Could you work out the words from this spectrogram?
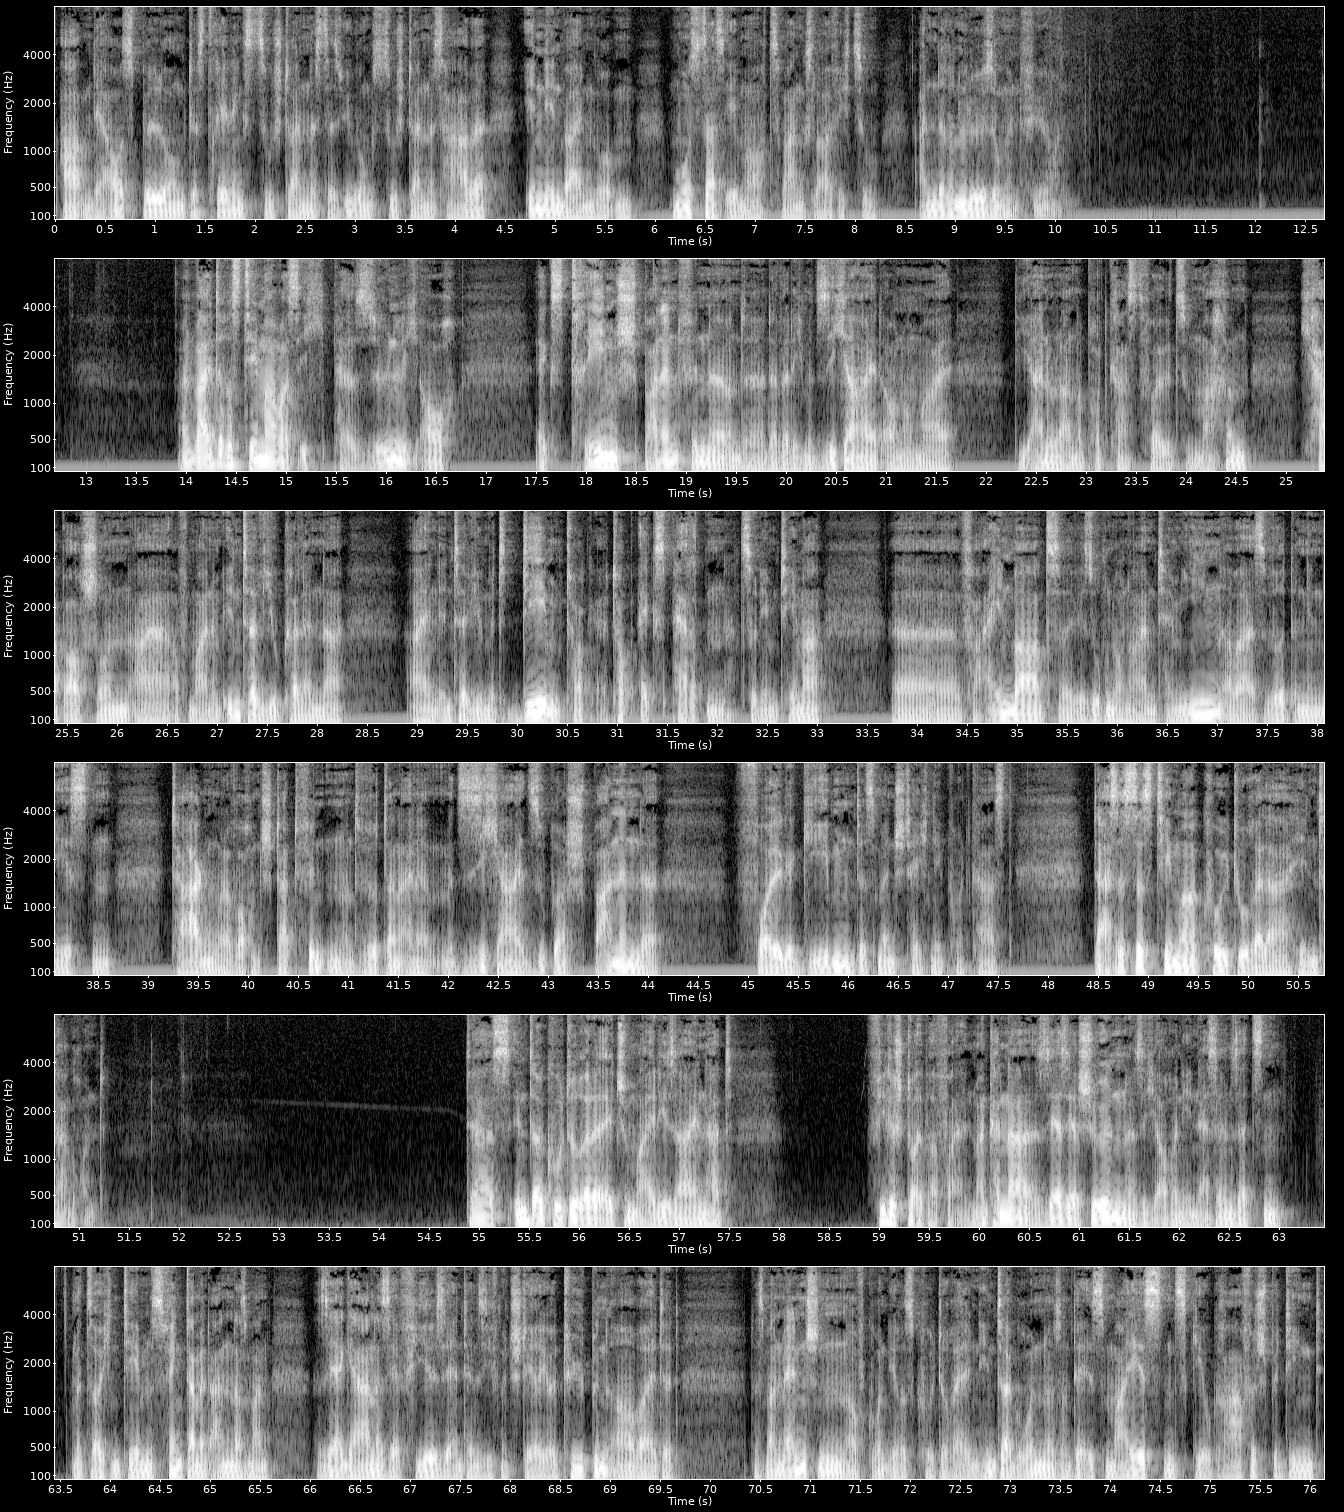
Arten der Ausbildung, des Trainingszustandes, des Übungszustandes habe in den beiden Gruppen, muss das eben auch zwangsläufig zu anderen Lösungen führen. Ein weiteres Thema, was ich persönlich auch extrem spannend finde, und äh, da werde ich mit Sicherheit auch nochmal die ein oder andere Podcast-Folge zu machen. Ich habe auch schon äh, auf meinem Interviewkalender ein Interview mit dem äh, Top-Experten zu dem Thema äh, vereinbart. Wir suchen noch nach einem Termin, aber es wird in den nächsten Tagen oder Wochen stattfinden und wird dann eine mit Sicherheit super spannende Folge geben des Mensch-Technik-Podcast. Das ist das Thema kultureller Hintergrund. Das interkulturelle HMI-Design hat viele Stolperfallen. Man kann da sehr, sehr schön sich auch in die Nesseln setzen mit solchen Themen. Es fängt damit an, dass man sehr gerne, sehr viel, sehr intensiv mit Stereotypen arbeitet, dass man Menschen aufgrund ihres kulturellen Hintergrundes, und der ist meistens geografisch bedingt,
